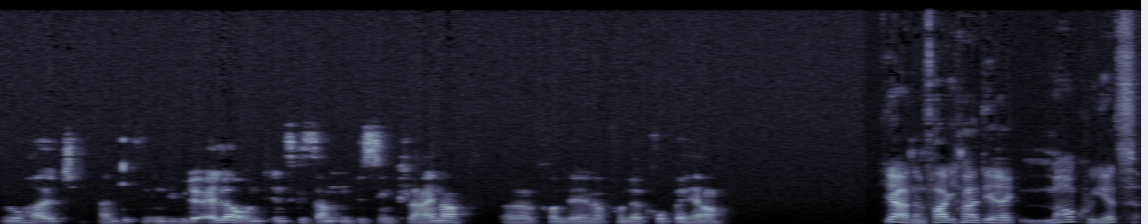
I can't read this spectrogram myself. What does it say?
nur halt ein bisschen individueller und insgesamt ein bisschen kleiner äh, von der von der Gruppe her. Ja, dann frage ich mal direkt Marco jetzt.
